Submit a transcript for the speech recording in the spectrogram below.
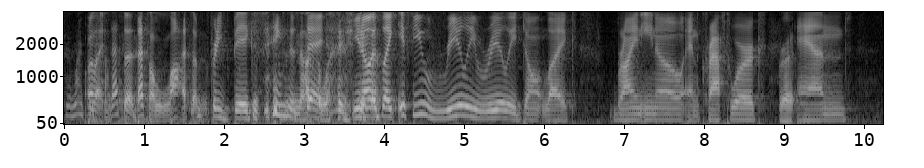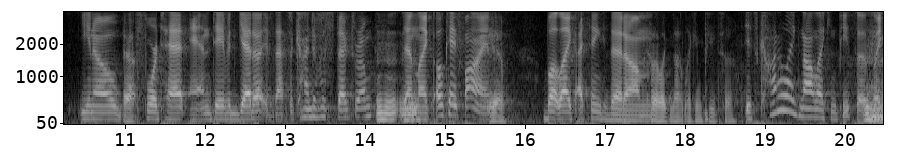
There might be like, that's a that's a lot. That's a pretty big thing to Not to say. like, you know, yeah. it's like if you really, really don't like Brian Eno and Kraftwerk Right. and you know Yeah. Four Tet and David Guetta, if that's a kind of a spectrum, then like okay, fine. Mm-hmm, Yeah. But like I think that um, Kind of like not liking pizza. it's kind of like not liking pizza. It's like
